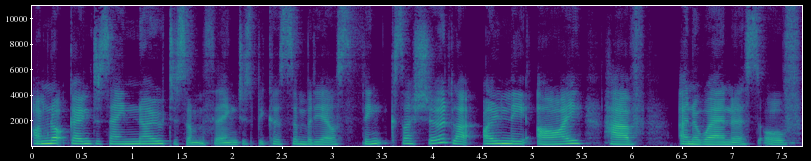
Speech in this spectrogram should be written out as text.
I'm not going to say no to something just because somebody else thinks I should. Like only I have an awareness of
